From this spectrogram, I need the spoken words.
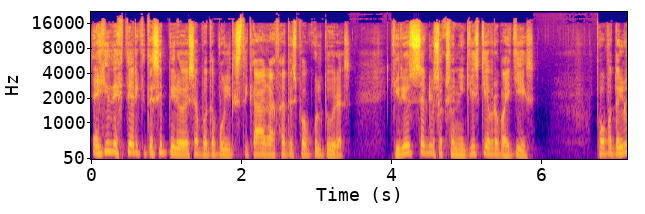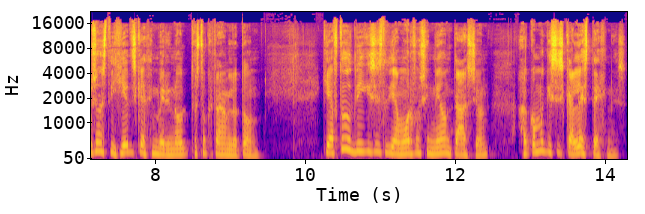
έχει δεχτεί αρκετές επιρροές από τα πολιτιστικά αγαθά της pop κουλτούρας, κυρίως της αγγλοσαξονικής και ευρωπαϊκής, που αποτελούσαν στοιχεία της καθημερινότητας των καταναλωτών και αυτό οδήγησε στη διαμόρφωση νέων τάσεων ακόμα και στις καλές τέχνες,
